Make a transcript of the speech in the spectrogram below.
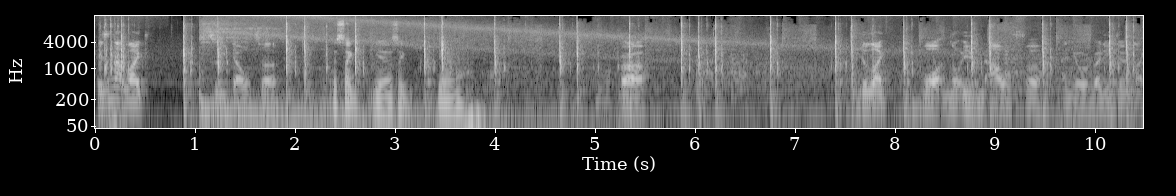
Isn't that like pre-Delta? It's like, yeah, it's like, yeah. Bruh. You're like, what, not even alpha, and you're already doing like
